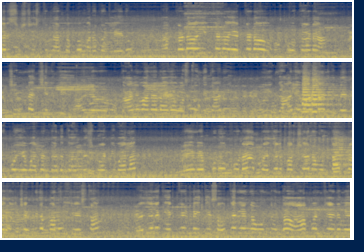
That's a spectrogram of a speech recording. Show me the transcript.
అల్లరి సృష్టిస్తున్నారు తప్ప మరొకటి లేదు. అక్కడో ఇక్కడో ఎక్కడో ఒకడ చిన్న చిలికి గాలివానలాగా వస్తుంది. కానీ ఈ గాలివానానికి వెళ్ళిపోయే వాళ్ళం కదా కాంగ్రెస్ పార్టీ వాళ్ళం. మేమెప్పుడూ కూడా ప్రజల పక్షాన ఉంటాం ప్రజలు చెప్పిన పనులు చేస్తాం. ప్రజలకు ఎక్కడైతే సౌకర్యంగా ఉంటుందో ఆ పని చేయడమే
